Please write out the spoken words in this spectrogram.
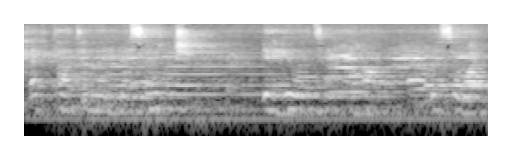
ቀርታ ተመለሰች። የሕይወትን ውሃ በሰባት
